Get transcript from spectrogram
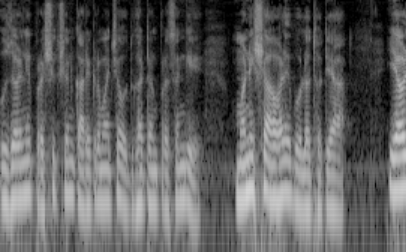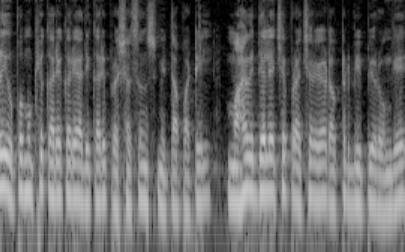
उजळणी प्रशिक्षण कार्यक्रमाच्या उद्घाटन प्रसंगी मनीषा आव्हाळे बोलत होत्या. यावेळी उपमुख्य कार्यकारी अधिकारी प्रशासन स्मिता पाटील महाविद्यालयाचे प्राचार्य डॉक्टर बी. पी. रोंगे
